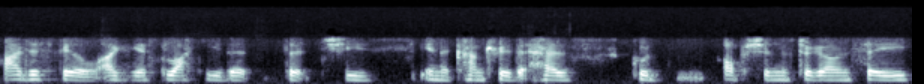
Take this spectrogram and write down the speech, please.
I just feel, I guess, lucky that that she's in a country that has good options to go and see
